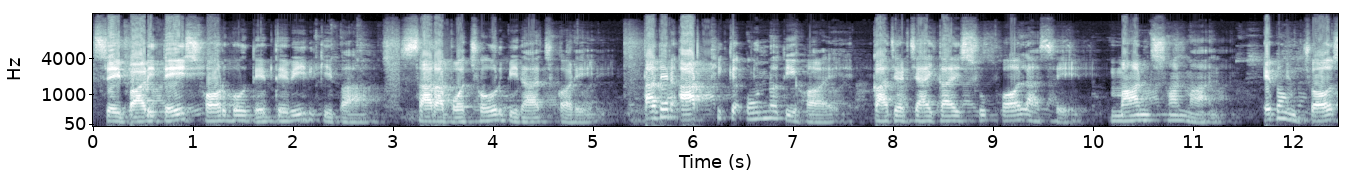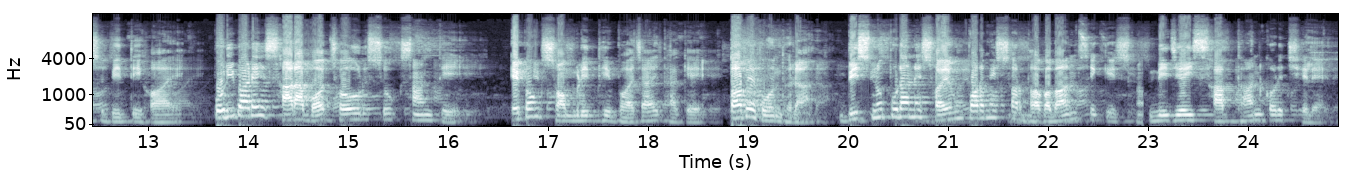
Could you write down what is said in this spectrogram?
সেই বাড়িতে সর্বদেবদেবীর কৃপা। সারা বছর বিরাজ করে। তাদের আর্থিক উন্নতি হয়। কাজের জায়গায় সুফল আসে, মান সম্মান এবং যশ বৃদ্ধি হয়। পরিবারে সারা বছর সুখ শান্তি এবং সমৃদ্ধি বজায় থাকে। তবে বন্ধুরা, বিষ্ণু পুরাণে স্বয়ং পরমেশ্বর ভগবান শ্রীকৃষ্ণ নিজেই সাবধান করেছিলেন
